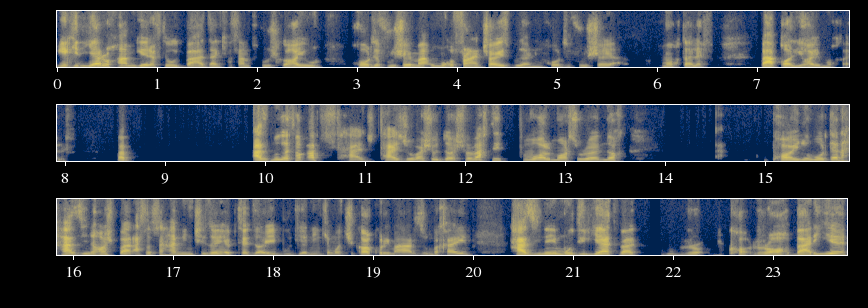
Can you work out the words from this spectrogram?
یکی دیگر رو هم گرفته بود بعدا که مثلا فروشگاه های اون خورده فروشی اون موقع فرانچایز بودن این خورده فروشی های مختلف بقالی های مختلف. از مدت ها قبل تجربه شد داشت و وقتی والمارت رو انداخت پایین آوردن هزینه هاش بر اساس همین چیزهای ابتدایی بود. یعنی اینکه ما چیکار کنیم؟ ارزون بخریم هزینه مدیریت و راهبری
